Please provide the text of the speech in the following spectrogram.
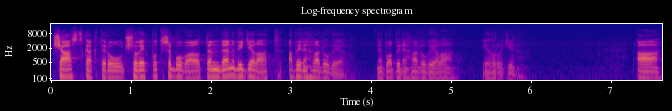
částka, kterou člověk potřeboval ten den vydělat, aby nehladověl, nebo aby nehladověla jeho rodina. A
